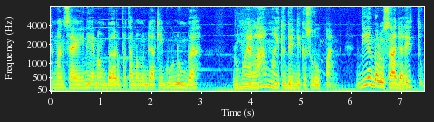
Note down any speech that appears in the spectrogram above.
Teman saya ini emang baru pertama mendaki gunung mbah. Lumayan lama itu Dendi kesurupan. Dia baru sadar itu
